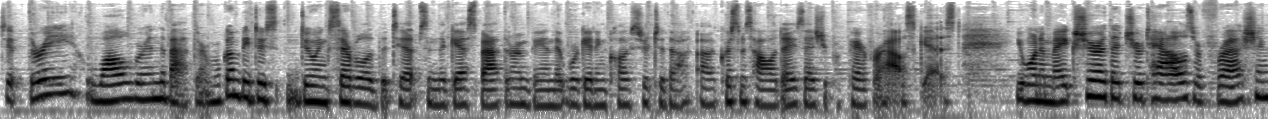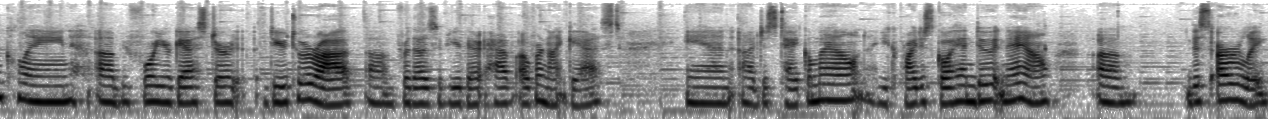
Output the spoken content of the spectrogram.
Tip three, while we're in the bathroom, we're going to be do, doing several of the tips in the guest bathroom being that we're getting closer to the uh, Christmas holidays as you prepare for house guests. You want to make sure that your towels are fresh and clean uh, before your guests are due to arrive um, for those of you that have overnight guests and uh, just take them out. You could probably just go ahead and do it now, um, this early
